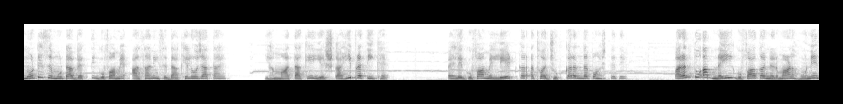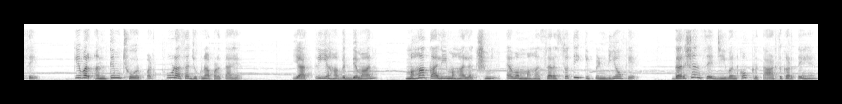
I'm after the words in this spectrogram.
मोटे से मोटा व्यक्ति गुफा में आसानी से दाखिल हो जाता है। यह माता के यश का ही प्रतीक है। पहले गुफा में लेटकर अथवा झुककर अंदर पहुँचते थे। परंतु अब नई गुफा का निर्माण होने से केवल अंतिम छोर पर थोड़ा सा झुकना पड़ता है। यात्री यहाँ विद्यमान, महाकाली महालक्ष्मी एवं महासरस्वती की पिंडियों के दर्शन से जीवन को कृतार्थ करते हैं।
